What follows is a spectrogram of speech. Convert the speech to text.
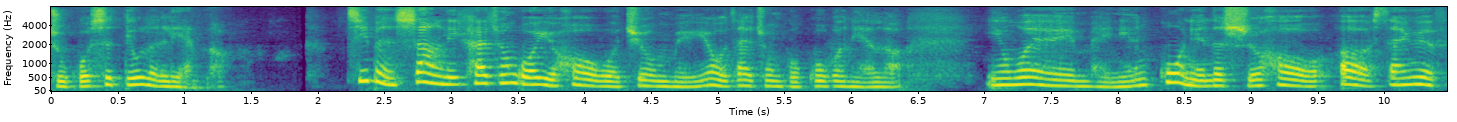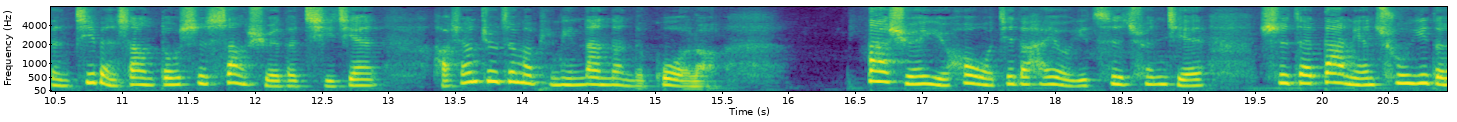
祖国是丢了脸了。基本上离开中国以后，我就没有在中国过过年了，因为每年过年的时候，二三月份基本上都是上学的期间，好像就这么平平淡淡的过了。大学以后，我记得还有一次春节是在大年初一的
